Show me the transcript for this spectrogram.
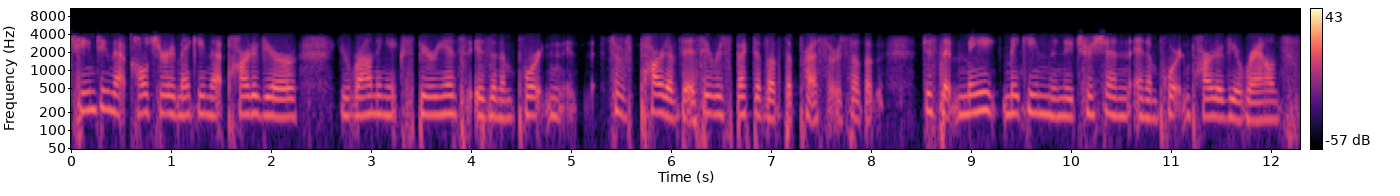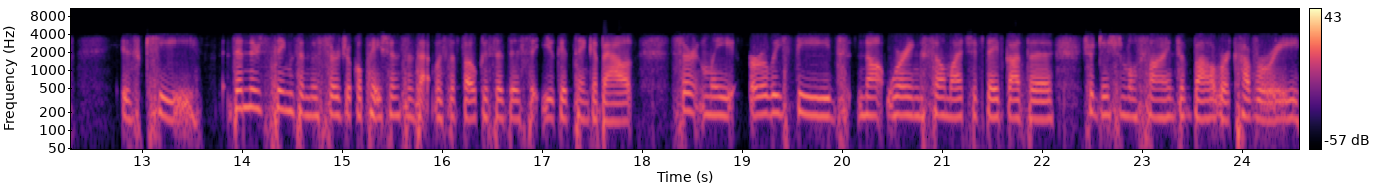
changing that culture and making that part of your your rounding experience is an important sort of part of this, irrespective of the pressor. So the, just that make, making the nutrition an important part of your rounds is key then there's things in the surgical patients, and that was the focus of this that you could think about. Certainly, early feeds, not worrying so much if they've got the traditional signs of bowel recovery,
